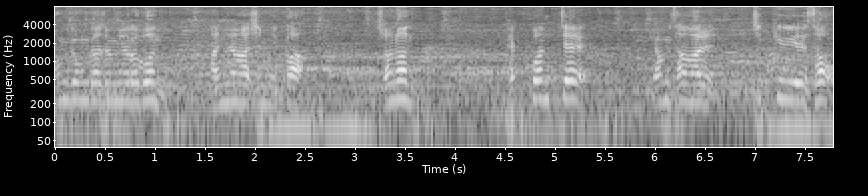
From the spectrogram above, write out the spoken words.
성동가족 여러분 안녕하십니까? 저는 100번째 영상을 찍기 위해서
